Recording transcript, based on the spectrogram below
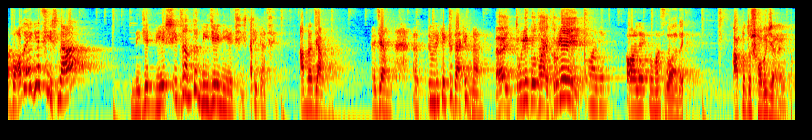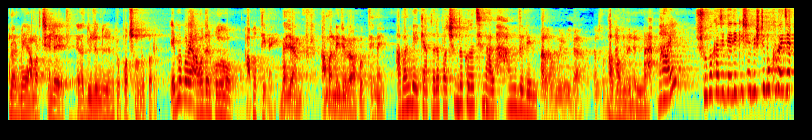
বলে গেছিস না? নিজের বিয়ের সিদ্ধান্ত নিজেই নিয়েছিস ঠিক আছে আমরা যাব। এই যান তুলিকে একটু ডাকেন না। এই তুলি কোথায়? তুলি! ওয়ালাইকুম আসসালাম। আপনি তো সবই জানেন আপনার মেয়ে আমার ছেলে এরা দুজন দুজনকে পছন্দ করে। এ ব্যাপারে আমাদের কোনো আপত্তি নাই। ভাইজান আমার নিজেরও আপত্তি নাই। আমার মেয়েকে আপনারা পছন্দ করেছেন আলহামদুলিল্লাহ। আলহামদুলিল্লাহ। আলহামদুলিল্লাহ। ভাই শুভ কাজে দেরি কিসে মিষ্টি মুখ হয়ে যায়?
